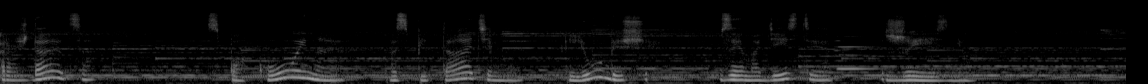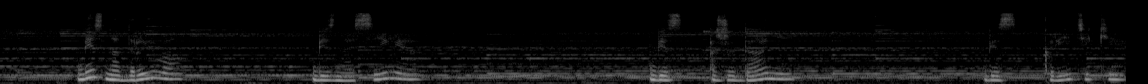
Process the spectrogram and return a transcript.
рождается спокойная воспитательное, любящее взаимодействие с жизнью. Без надрыва, без насилия, без ожиданий, без критики.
